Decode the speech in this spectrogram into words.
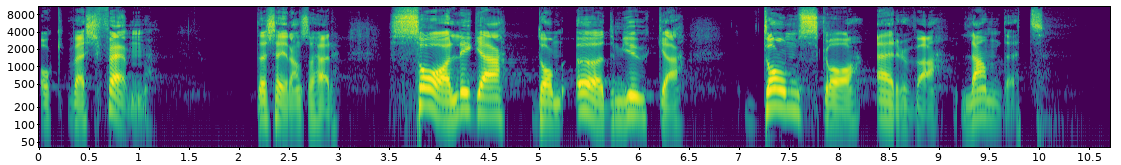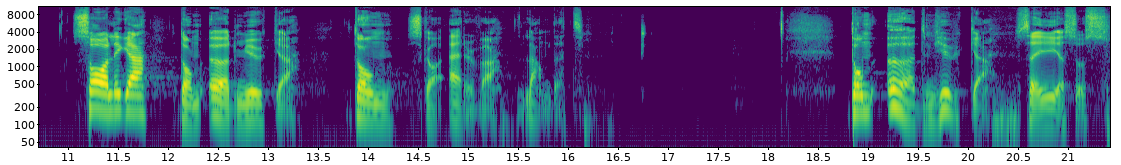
och vers 5. Där säger han så här, saliga de ödmjuka, de ska ärva landet. Saliga de ödmjuka, de ska ärva landet. De ödmjuka, säger Jesus,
